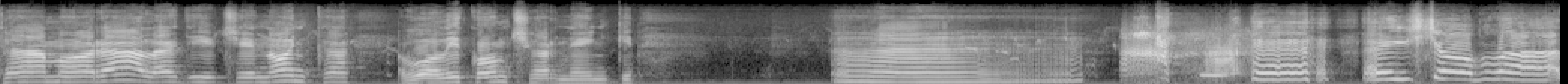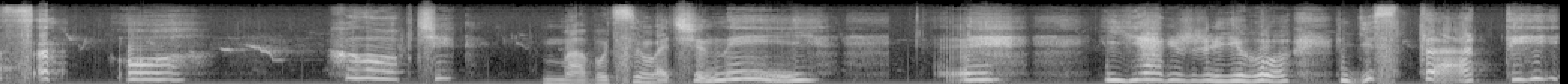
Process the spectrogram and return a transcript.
Та морала дівчинонька воликом чорненьким. Ей, що б вас? О, хлопчик, мабуть, смачний. Ех, Як же його дістати?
